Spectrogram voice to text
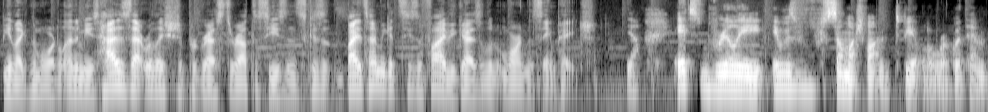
being like the mortal enemies. How does that relationship progress throughout the seasons? Because by the time you get to season five, you guys are a little bit more on the same page. Yeah, it's really it was so much fun to be able to work with him.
